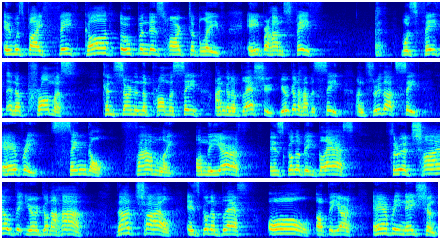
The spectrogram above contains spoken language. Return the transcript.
It was by faith. God opened his heart to believe. Abraham's faith was faith in a promise concerning the promised seed. I'm going to bless you. You're going to have a seed. And through that seed, every single family on the earth is going to be blessed through a child that you're going to have. That child is going to bless all of the earth every nation,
